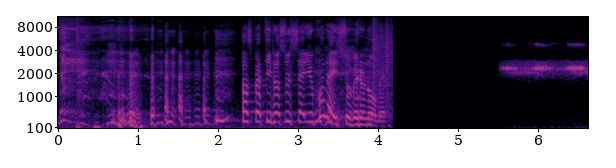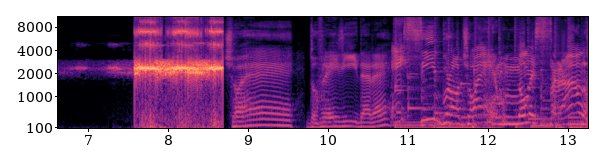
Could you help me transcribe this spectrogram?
Aspetti, no, sul serio, qual è il suo vero nome? Cioè, dovrei ridere? Eh sì, bro, cioè è un nome strano.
